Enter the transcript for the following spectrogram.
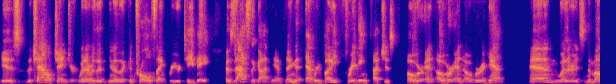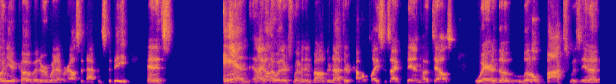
is the channel changer, whatever the you know the control thing for your TV, because that's the goddamn thing that everybody freaking touches over and over and over again. And whether it's pneumonia, COVID, or whatever else it happens to be, and it's and and I don't know whether it's women involved or not. There are a couple places I've been, hotels, where the little box was in a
